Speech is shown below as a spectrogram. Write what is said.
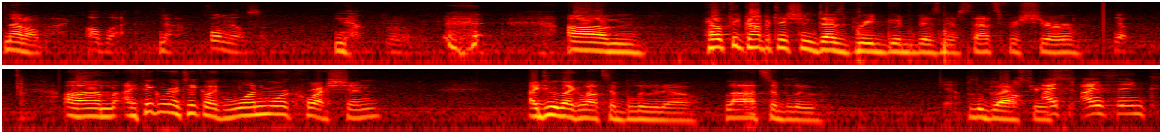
Not all black. All black. No. Full Milsim. No. um, healthy competition does breed good business. That's for sure. Yep. Um, I think we're gonna take like one more question. I do like lots of blue though. Lots of blue. Yeah. Blue blasters. I, th- I think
